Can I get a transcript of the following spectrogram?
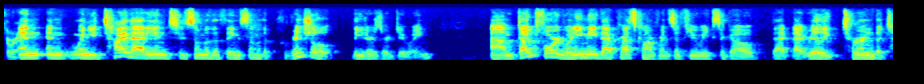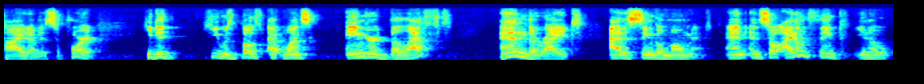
Correct. And and when you tie that into some of the things some of the provincial leaders are doing, um, Doug Ford, when he made that press conference a few weeks ago, that that really turned the tide of his support. He did. He was both at once angered the left and the right at a single moment. And and so I don't think, you know,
